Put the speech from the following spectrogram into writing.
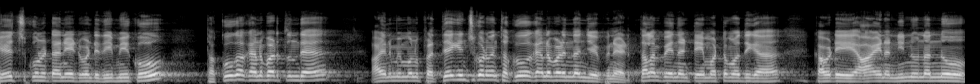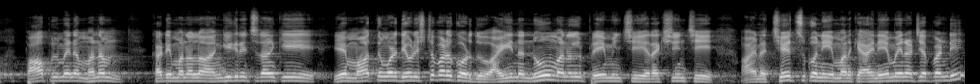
చేర్చుకున్నట్టు అనేటువంటిది మీకు తక్కువగా కనబడుతుందా? ఆయన మిమ్మల్ని ప్రత్యేకించుకోవడం తక్కువగా కనబడిందని చెప్పినాడు. తలంపు ఏంటంటే మొట్టమొదటిగా కాబట్టి ఆయన నిన్ను నన్ను పాపులమైన మనం కాబట్టి మనల్ని అంగీకరించడానికి ఏ మాత్రం కూడా దేవుడు ఇష్టపడకూడదు. ఆయనను మనల్ని ప్రేమించి రక్షించి ఆయన చేర్చుకొని మనకి ఆయన ఏమైనా చెప్పండి?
